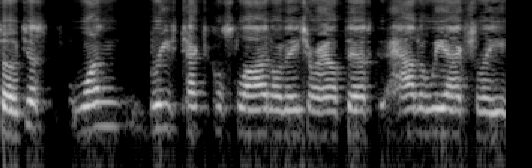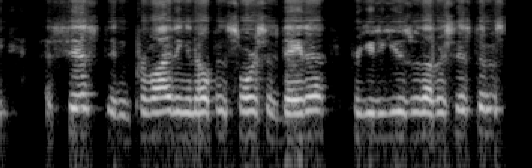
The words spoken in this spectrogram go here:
So just one brief technical slide on HR Help Desk. How do we actually assist in providing an open source of data for you to use with other systems?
